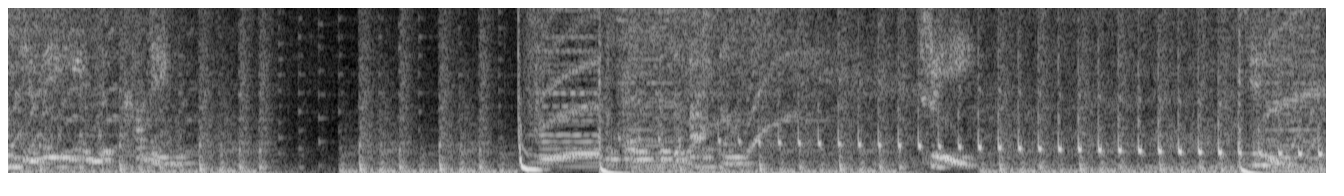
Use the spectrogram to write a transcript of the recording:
Three, two, one. aliens are coming. The battle. Three. Two.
